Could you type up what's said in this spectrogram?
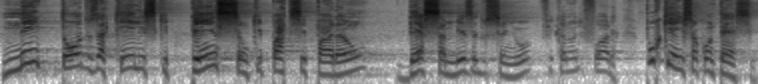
Nem todos aqueles que pensam que participarão dessa mesa do Senhor ficarão de fora. Por que isso acontece?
